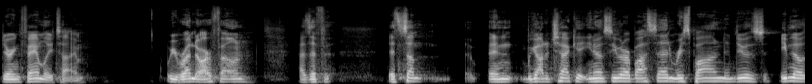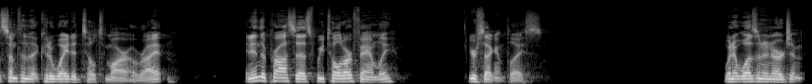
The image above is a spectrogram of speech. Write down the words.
during family time, we run to our phone as if it's some, and we got to check it, you know, see what our boss said and respond and do this, even though it's something that could have waited till tomorrow, right? And in the process, we told our family, you're second place. When it wasn't an urgent,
